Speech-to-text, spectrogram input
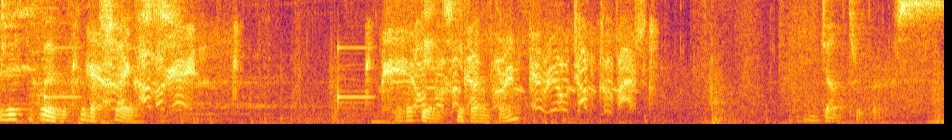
Ile jest tych wave'ów? Chyba 6. Chyba pięć, nie pamiętam. Jump troopers.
